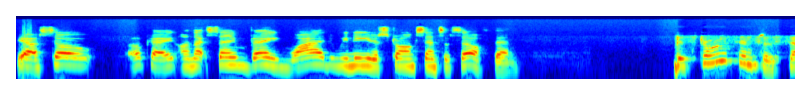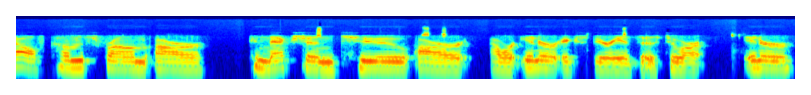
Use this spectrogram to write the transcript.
Yeah, so, okay, on that same vein, why do we need a strong sense of self then? The strong sense of self comes from our connection to our our inner experiences, to our inner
